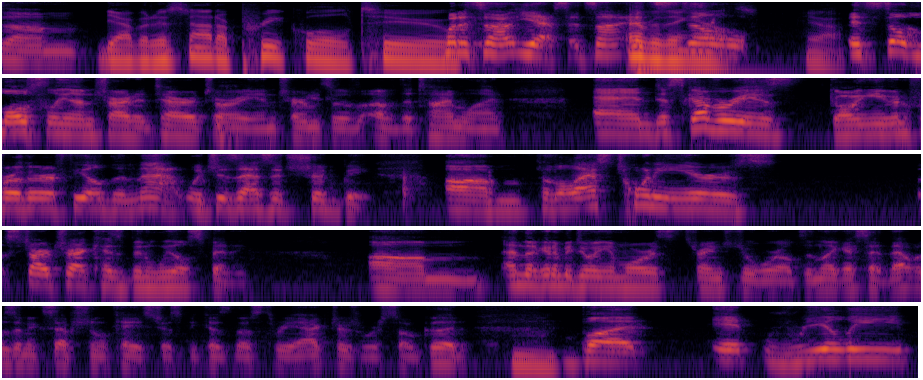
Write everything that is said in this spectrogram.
um, yeah, but it's not a prequel to. But it's not. Yes, it's not. Everything it's still, else. Yeah, it's still mostly uncharted territory in terms of of the timeline. And Discovery is going even further afield than that, which is as it should be. Um, for the last 20 years, Star Trek has been wheel spinning. Um, and they're going to be doing it more with Strange New Worlds. And like I said, that was an exceptional case just because those three actors were so good. Hmm. But it really,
